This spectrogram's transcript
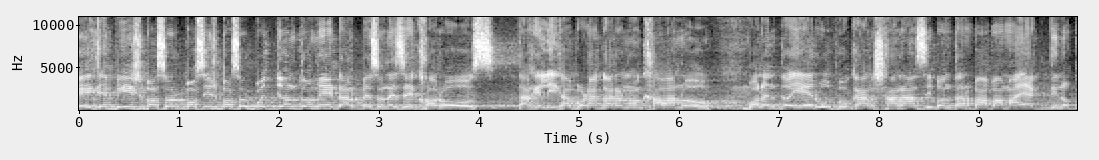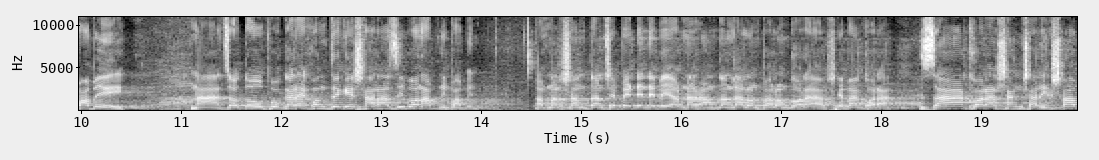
এই যে বিশ বছর, পঁচিশ বছর পর্যন্ত মেয়েটার পেছনে যে খরচ, তাকে লেখাপড়া করানো, খাওয়ানো, বলেন তো এর উপকার সারা জীবন তার বাবা মা একদিনও পাবে? না, যত উপকার এখন থেকে সারা জীবন আপনি পাবেন। আপনার সন্তান সে পেটে নেবে, আপনার সন্তান লালন পালন করা, সেবা করা, যা করা সাংসারিক সব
